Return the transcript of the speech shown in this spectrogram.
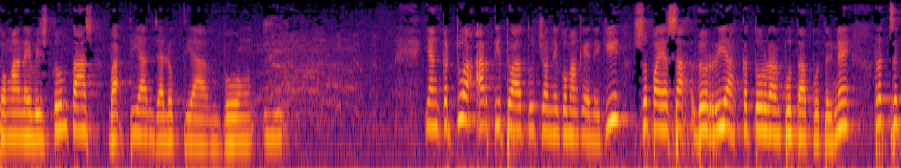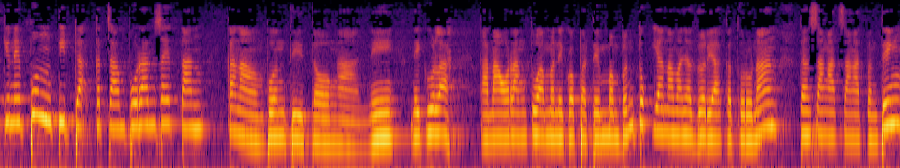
dongane wis tuntas mbak tian jaluk diambung yang kedua arti doa tujuan niku mangke niki supaya sak dzurriah keturunan putra-putrine rezekine pun tidak kecampuran setan. Karena pun ditongani. Nikulah karena orang tua menikah badai membentuk yang namanya zuriat keturunan dan sangat-sangat penting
